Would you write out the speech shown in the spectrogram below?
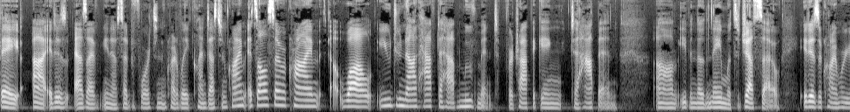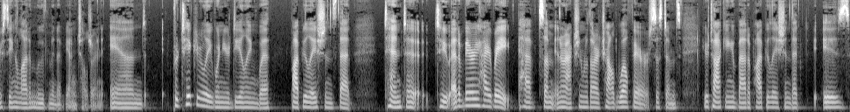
they uh, it is as I've you know said before, it's an incredibly clandestine crime. It's also a crime uh, while you do not have to have movement for trafficking to happen um, even though the name would suggest so. It is a crime where you're seeing a lot of movement of young children, and particularly when you're dealing with populations that tend to, to at a very high rate have some interaction with our child welfare systems. You're talking about a population that is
